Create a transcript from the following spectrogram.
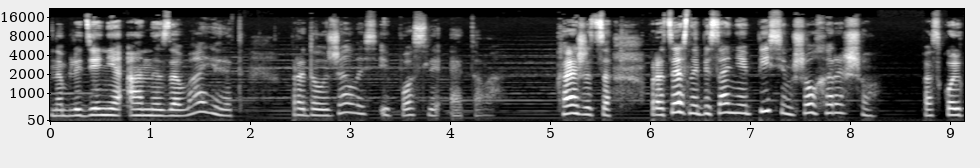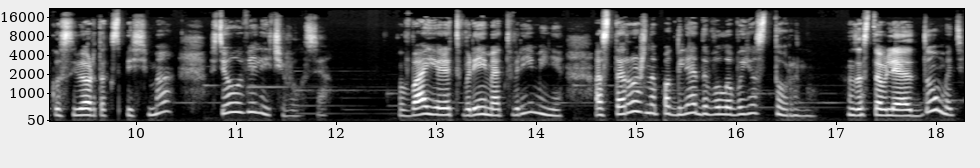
Наблюдение Анны за Вайолет продолжалось и после этого. Кажется, процесс написания писем шел хорошо, поскольку сверток с письма все увеличивался. Вайолет время от времени осторожно поглядывала в ее сторону, заставляя думать,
